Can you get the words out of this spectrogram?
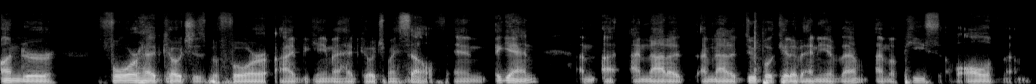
under four head coaches before I became a head coach myself. And again, I'm I, i am not a I'm not a duplicate of any of them. I'm a piece of all of them.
